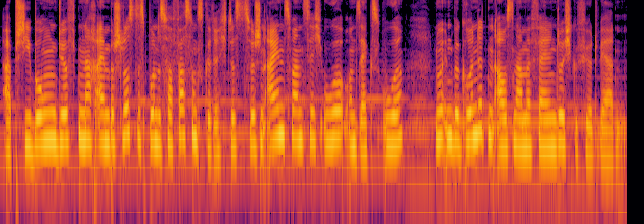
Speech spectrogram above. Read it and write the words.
Abschiebungen dürften nach einem Beschluss des Bundesverfassungsgerichtes zwischen 21 Uhr und 6 Uhr nur in begründeten Ausnahmefällen durchgeführt werden.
